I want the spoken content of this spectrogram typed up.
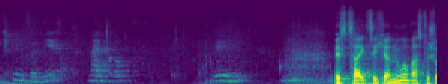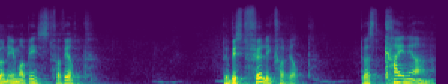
Ich bin verwirrt, mein Kopf will nicht. Es zeigt sich ja nur, was du schon immer bist, verwirrt. Du bist völlig verwirrt. Du hast keine Ahnung.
